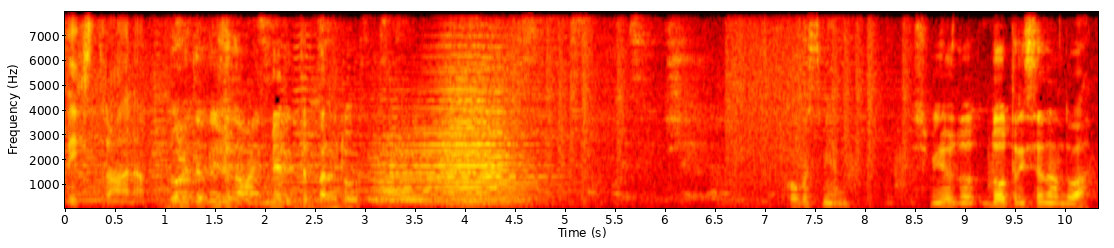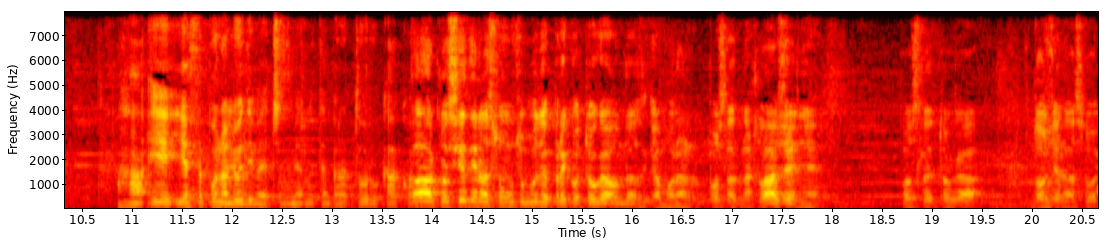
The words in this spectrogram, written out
svih strana. Dovolite bliže da vam izmjerim temperaturu. Koga smijem? Smiješ do, do 372. Aha, i jeste puno ljudi već izmjerili temperaturu, kako? Pa ako sjedi na suncu bude preko toga, onda ga moram poslati na hlađenje, poslije toga dođe na svoj.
